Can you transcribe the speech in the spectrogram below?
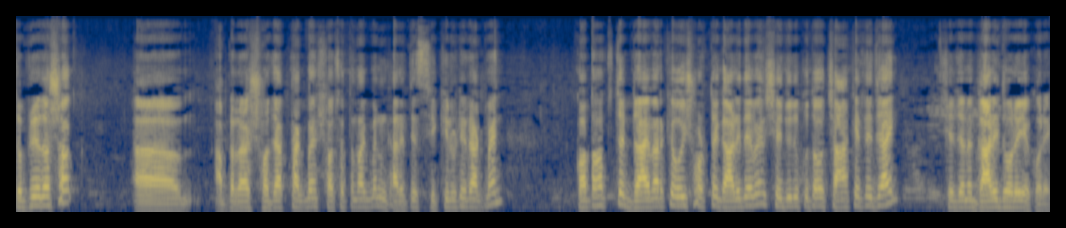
তো প্রিয় দর্শক আহ, আপনারা সজাগ থাকবেন সচেতন থাকবেন গাড়িতে সিকিউরিটি রাখবেন। কথা হচ্ছে ড্রাইভারকে ওই শর্তে গাড়ি দেবেন সে যদি কোথাও চা খেতে যায়, সে যেন গাড়ি ধরে ইয়ে করে।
